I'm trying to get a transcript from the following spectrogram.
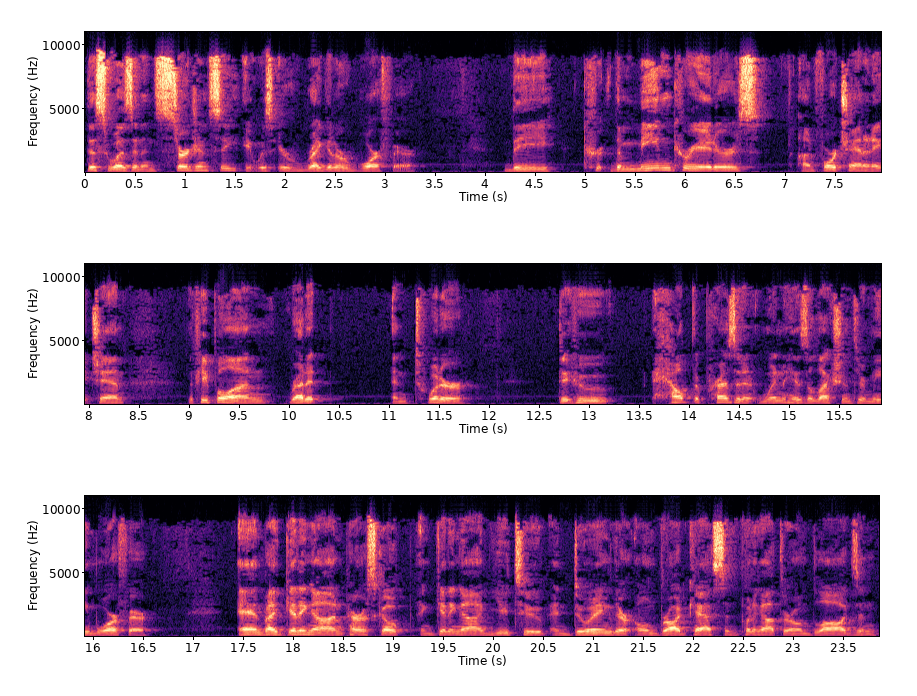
this was an insurgency, it was irregular warfare. The, the meme creators on 4chan and 8chan, the people on Reddit and Twitter who helped the president win his election through meme warfare, and by getting on Periscope and getting on YouTube and doing their own broadcasts and putting out their own blogs and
